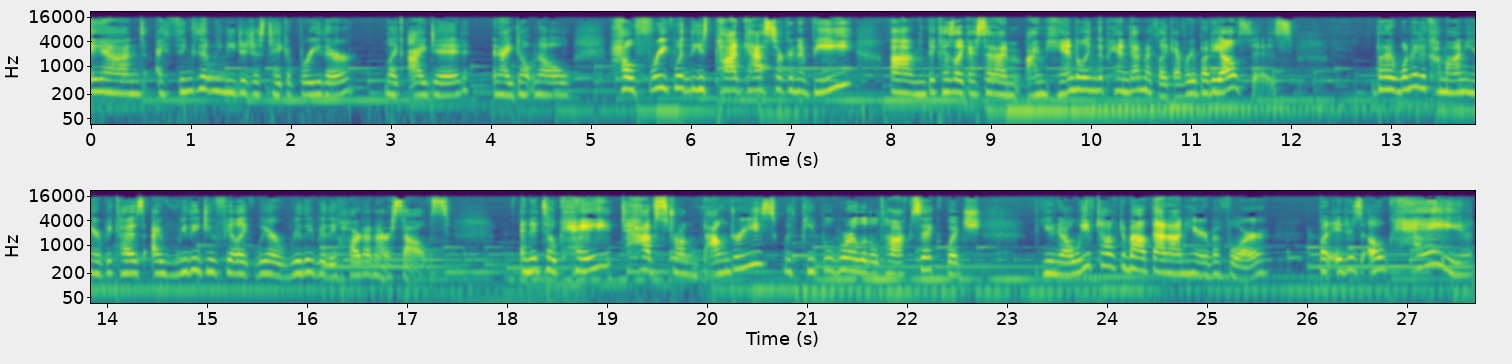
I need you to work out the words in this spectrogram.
and I think that we need to just take a breather like I did. And I don't know how frequent these podcasts are going to be um, because, like I said, I'm I'm handling the pandemic like everybody else is. But I wanted to come on here because I really do feel like we are really, really hard on ourselves. And it's okay to have strong boundaries with people who are a little toxic, which, you know, we've talked about that on here before. But it is okay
